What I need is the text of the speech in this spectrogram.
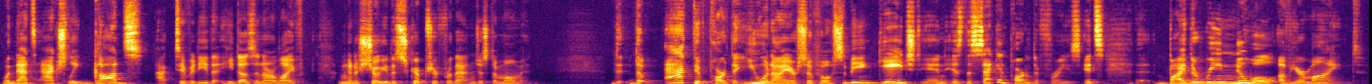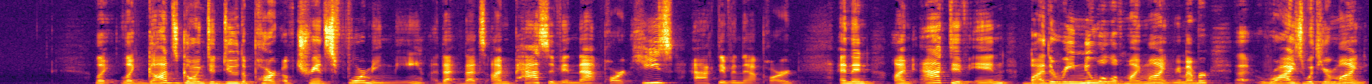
when that's actually God's activity that He does in our life. I'm going to show you the scripture for that in just a moment. The, the active part that you and I are supposed to be engaged in is the second part of the phrase. It's uh, by the renewal of your mind. Like, like God's going to do the part of transforming me. That, that's I'm passive in that part. He's active in that part and then I'm active in by the renewal of my mind. Remember, uh, rise with your mind.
